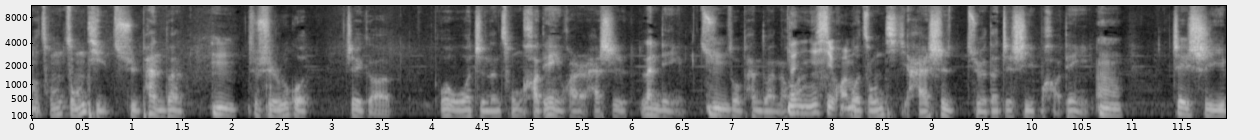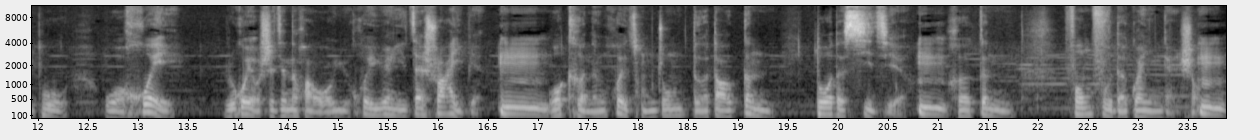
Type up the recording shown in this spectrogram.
我从总体去判断，嗯，就是如果这个我我只能从好电影或者还是烂电影去做判断的话，那你喜欢吗？我总体还是觉得这是一部好电影，嗯，这是一部我会如果有时间的话，我会愿意再刷一遍，嗯，我可能会从中得到更多的细节，嗯，和更丰富的观影感受，嗯，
